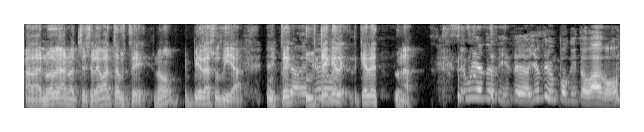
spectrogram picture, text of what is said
A las nueve de la noche se levanta usted, ¿no? Empieza su día. Usted, usted qué, qué desayuna? Te voy a ser sincero, yo soy un poquito vago.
